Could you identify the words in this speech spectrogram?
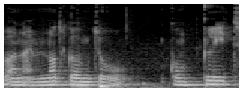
one I'm not going to complete.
